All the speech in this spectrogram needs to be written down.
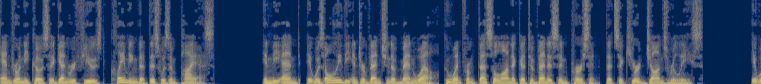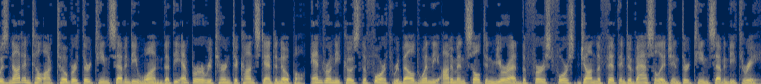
Andronikos again refused, claiming that this was impious. In the end, it was only the intervention of Manuel, who went from Thessalonica to Venice in person, that secured John's release. It was not until October 1371 that the emperor returned to Constantinople. Andronikos IV rebelled when the Ottoman Sultan Murad I forced John V into vassalage in 1373.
